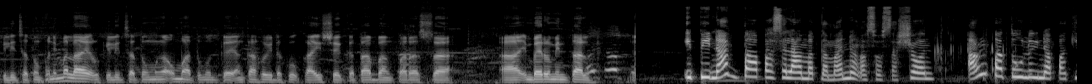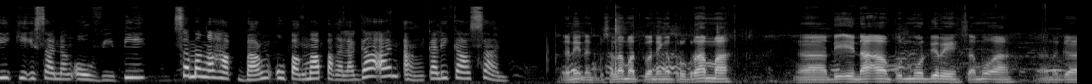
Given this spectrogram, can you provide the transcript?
kilid sa atong panimalay o kilid sa atong mga uma tungod kay ang kahoy dako kay siya katabang para sa ah, environmental. Ipinagpapasalamat naman ng asosasyon ang patuloy na pakikiisa ng OVP sa mga hakbang upang mapangalagaan ang kalikasan. gani nagpasalamat ko ani nga programa nga di naa pud mo dire sa moa nga naga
